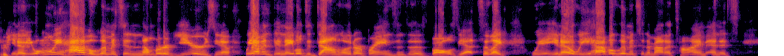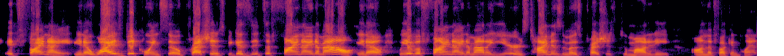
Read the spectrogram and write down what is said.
you know, you only have a limited number of years. You know, we haven't been able to download our brains into those balls yet. So, like, we, you know, we have a limited amount of time and it's, it's finite. You know, why is Bitcoin so precious? Because it's a finite amount. You know, we have a finite amount of years. Time is the most precious commodity on the fucking planet.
